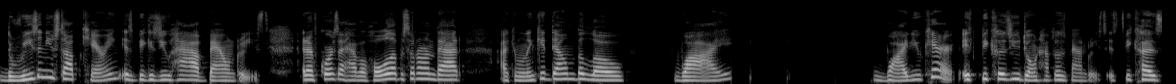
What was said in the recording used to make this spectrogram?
the reason you stop caring is because you have boundaries and of course i have a whole episode on that. I can link it down below. Why? Why do you care? It's because you don't have those boundaries. It's because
